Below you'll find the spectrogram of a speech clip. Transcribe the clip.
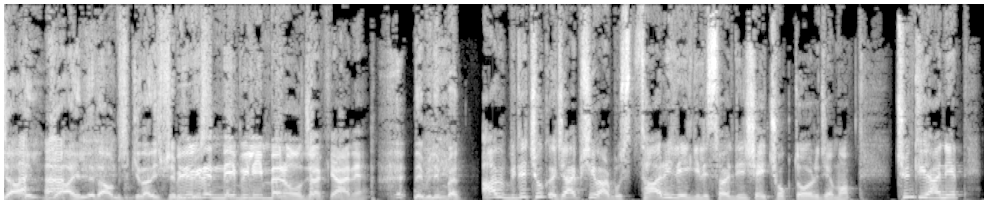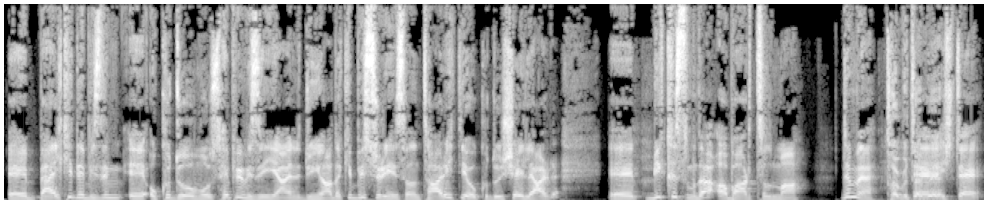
cahil cahilleri almış iki tane hiçbir şey Bizimki bilmiyorsun. de ne bileyim ben olacak yani. Ne bileyim ben. Abi bir de çok acayip bir şey var. Bu tarihle ilgili söylediğin şey çok doğru Cemo. Çünkü yani e, belki de bizim e, okuduğumuz hepimizin yani dünyadaki bir sürü insanın tarih diye okuduğu şeyler e, bir kısmı da abartılma değil mi? Tabii, tabii. E, işte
